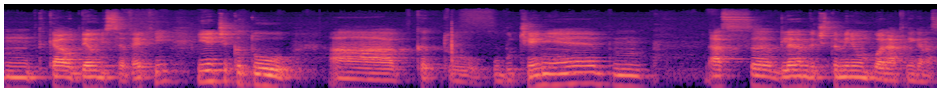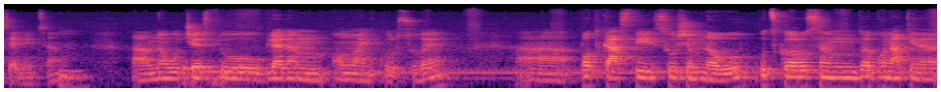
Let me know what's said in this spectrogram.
м- така отделни съвети. Иначе като, а, като обучение, м- аз гледам да чета минимум по една книга на седмица. А, много често гледам онлайн курсове, а, подкасти слушам много. Отскоро съм абонати на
